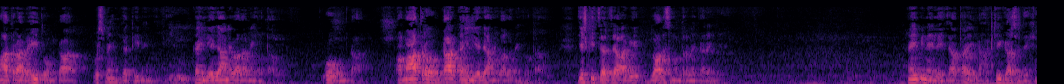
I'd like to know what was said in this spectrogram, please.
मात्रा रहित तो ओंकार, उसमें गति नहीं होती है। कहीं ले जाने वाला नहीं होता वो ओंकार। अमात्र ओंकार कहीं ले जाने वाला नहीं होता। जिसकी चर्चा आगे द्वादश मंत्र में करेंगे। नहीं भी नहीं ले, जाता है कहा? टीका से देखें।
